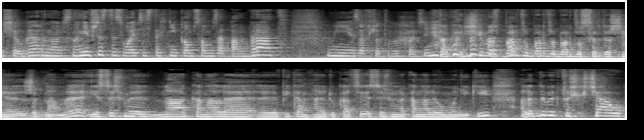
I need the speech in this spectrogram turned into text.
się ogarnąć. No nie wszyscy, słuchajcie, z techniką są za pan brat. Mi nie zawsze to wychodzi. Tak, a dzisiaj Was bardzo, bardzo, bardzo serdecznie żegnamy. Jesteśmy na kanale e, Pikantna Edukacja, jesteśmy na kanale u Moniki, ale gdyby ktoś chciał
